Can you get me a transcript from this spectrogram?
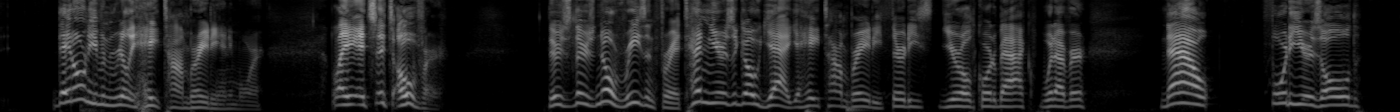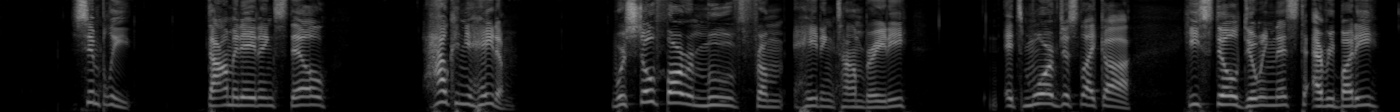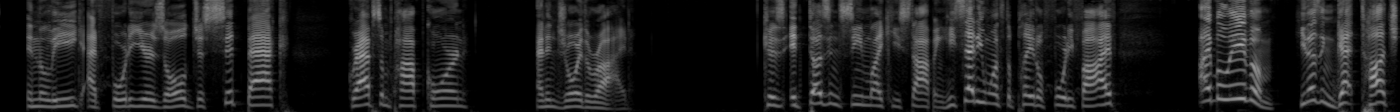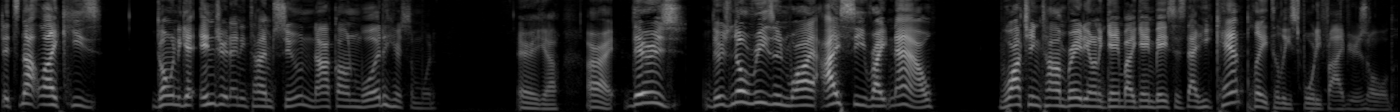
They don't even really hate Tom Brady anymore. Like it's it's over. There's there's no reason for it. 10 years ago, yeah, you hate Tom Brady, 30-year-old quarterback, whatever. Now, 40 years old, simply dominating still. How can you hate him? We're so far removed from hating Tom Brady. It's more of just like uh he's still doing this to everybody in the league at 40 years old. Just sit back, grab some popcorn, and enjoy the ride because it doesn't seem like he's stopping. He said he wants to play till 45. I believe him. He doesn't get touched. It's not like he's going to get injured anytime soon. Knock on wood. Here's some wood. There you go. All right. There's there's no reason why I see right now watching Tom Brady on a game by game basis that he can't play till he's 45 years old.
